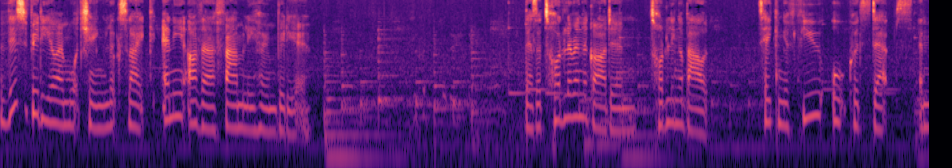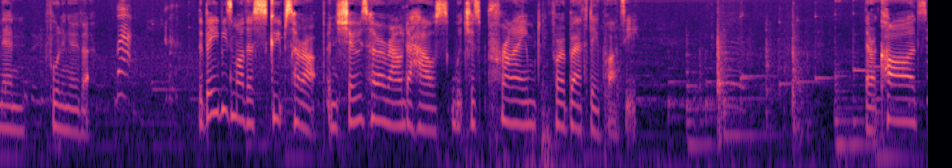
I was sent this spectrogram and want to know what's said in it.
This video I'm watching looks like any other family home video. There's a toddler in the garden, toddling about, taking a few awkward steps and then falling over. The baby's mother scoops her up and shows her around a house which is primed for a birthday party. There are cards,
